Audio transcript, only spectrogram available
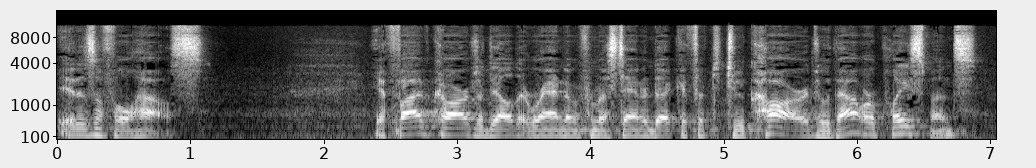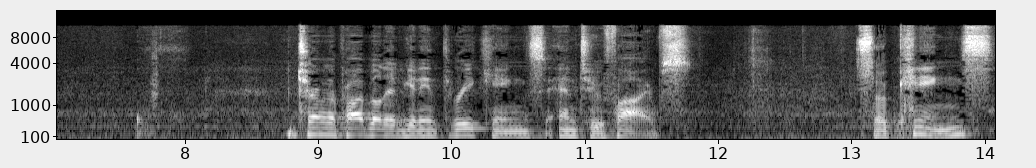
It is a full house. If five cards are dealt at random from a standard deck of 52 cards without replacements, determine the probability of getting three kings and two fives. So kings,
